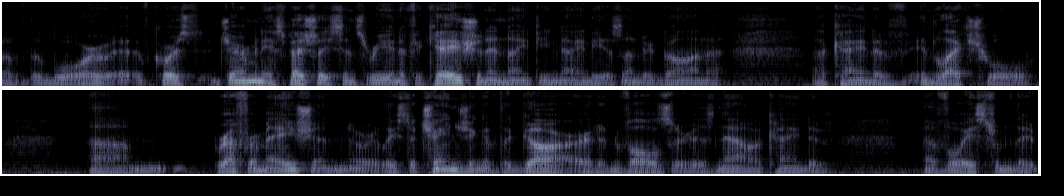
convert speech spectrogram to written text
of the war. Of course, Germany, especially since reunification in 1990, has undergone a, a kind of intellectual um, reformation, or at least a changing of the guard, and Walser is now a kind of a voice from the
